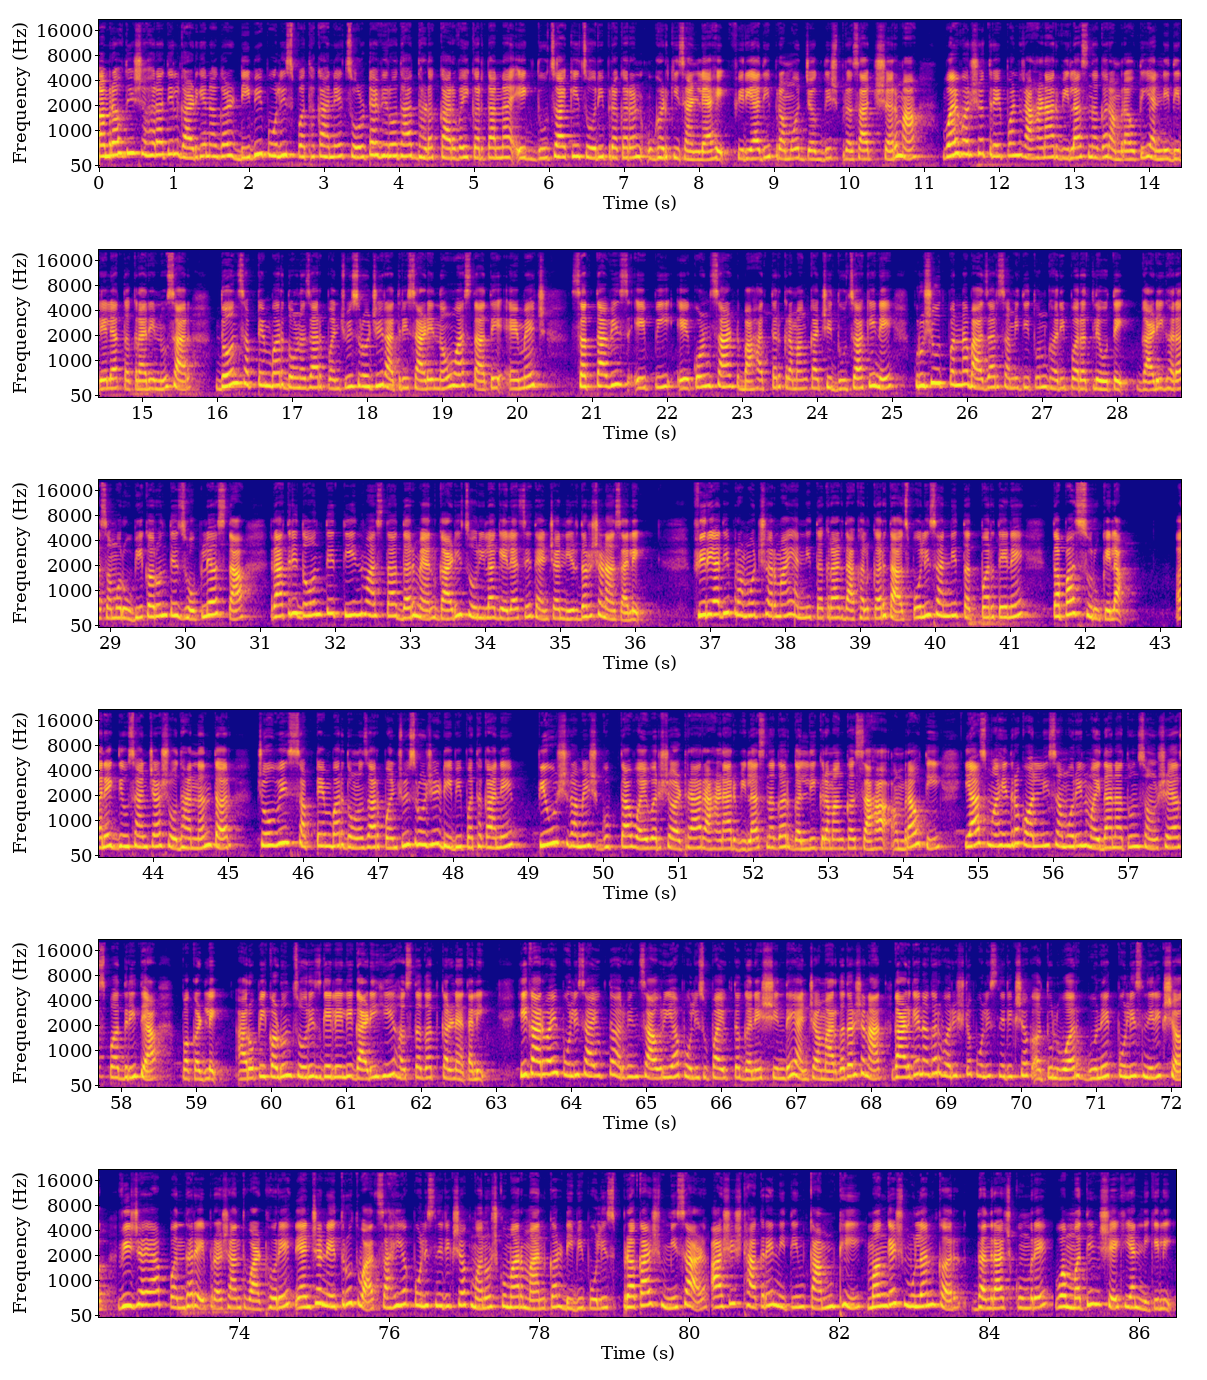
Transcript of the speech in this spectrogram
अमरावती शहरातील गाडगेनगर डी बी पोलीस पथकाने चोरट्याविरोधात धडक कारवाई करताना एक दुचाकी चोरी प्रकरण उघडकीस आणले आहे. फिर्यादी प्रमोद जगदीश प्रसाद शर्मा वय वर्ष त्रेपन्न राहणार विलासनगर अमरावती यांनी दिलेल्या तक्रारीनुसार दोन सप्टेंबर दोन हजार पंचवीस रोजी रात्री साडेनऊ वाजता ते एम एच सत्तावीस ए पी एकोणसाठ बहात्तर क्रमांकाची दुचाकीने कृषी उत्पन्न बाजार समितीतून घरी परतले होते. गाडी घरासमोर उभी करून ते झोपले असता रात्री दोन ते तीन वाजता दरम्यान गाडी चोरीला गेल्याचे त्यांच्या निदर्शनास आले. फिर्यादी प्रमोद शर्मा यांनी तक्रार दाखल करताच पोलिसांनी तत्परतेने तपास सुरू केला. अनेक दिवसांच्या शोधानंतर चोवीस सप्टेंबर दोन हजार पंचवीस रोजी डी बी पथकाने पियुष रमेश गुप्ता वय वर्ष अठरा राहणार विलासनगर गल्ली क्रमांक सहा अमरावती. यास महेंद्र कॉलनी समोरील मैदानातून संशयास्पदरित्या पकडले. आरोपीकडून चोरीस गेलेली गाडी ही हस्तगत करण्यात आली. ही कारवाई पोलीस आयुक्त अरविंद सावरिया पोलीस उपायुक्त गणेश शिंदे यांच्या मार्गदर्शनात गाडगेनगर वरिष्ठ पोलीस निरीक्षक अतुल वर गुन्हे पोलीस निरीक्षक विजया पंधरे प्रशांत वाठोरे यांच्या नेतृत्वात सहाय्यक पोलीस निरीक्षक मनोज कुमार मानकर डीबी पोलीस प्रकाश मिसाळ आशिष ठाकरे नितीन कामठी मंगेश मुलनकर धनराज कुमरे व मतीन शेख यांनी केली.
